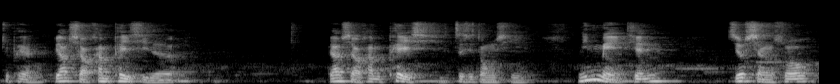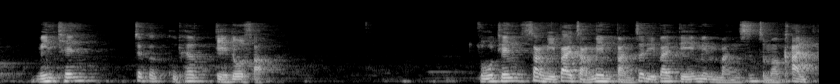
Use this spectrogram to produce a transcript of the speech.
就配了，不要小看配息的，不要小看配息这些东西，你每天只有想说明天这个股票跌多少。昨天上礼拜涨面板，这礼拜跌面板是怎么看？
